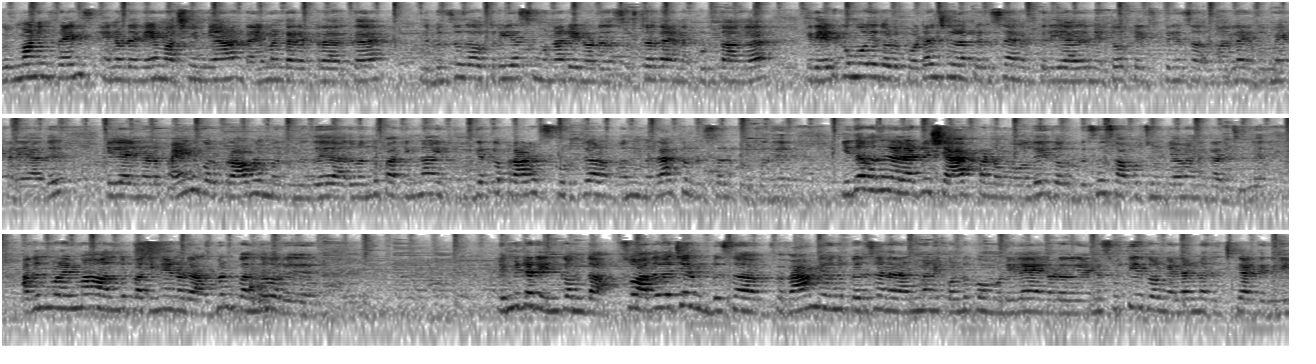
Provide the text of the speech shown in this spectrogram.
குட் மார்னிங் ஃப்ரெண்ட்ஸ் என்னோட நேம் அஸ்வின்யா. டைமண்ட் டைரக்டராக இருக்கேன். இந்த பிஸ்னஸ் ஒரு த்ரீ இயர்ஸ் முன்னாடி என்னோட சிஸ்டர் தான் எனக்கு கொடுத்தாங்க. இதை எடுக்கும்போது இதோட பொட்டன்ஷியலாக பெருசாக எனக்கு தெரியாது. நெட்ஒர்க் எக்ஸ்பீரியன்ஸ் அது மாதிரிலாம் எதுவுமே கிடையாது. இதில் என்னோட பையனுக்கு ஒரு ப்ராப்ளம் இருந்தது. அது வந்து பார்த்தீங்கன்னா இங்கே இருக்க ப்ராடக்ட்ஸ் கொடுத்து அவனுக்கு வந்து மிராக்கல் ரிசல்ட் கொடுத்தது. இதை வந்து எல்லாத்தையும் ஷேர் பண்ணும்போது இது ஒரு பிஸ்னஸ் ஆப்பர்ச்சுனிட்டியாகவும் எனக்கு கிடச்சிது. அதன் மூலயமா வந்து பார்த்திங்கன்னா என்னோட ஹஸ்பண்ட் வந்து ஒரு லிமிட்டட் இன்கம் தான். ஸோ அதை வச்சு எனக்கு பிஸ்னஸ் ஃபேமிலி வந்து பெருசாக ரன் பண்ணி கொண்டு போக முடியல. என்னோட என்னை சுற்றி இருக்கவங்க எல்லாருமே ரிச் கேட்டகரி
